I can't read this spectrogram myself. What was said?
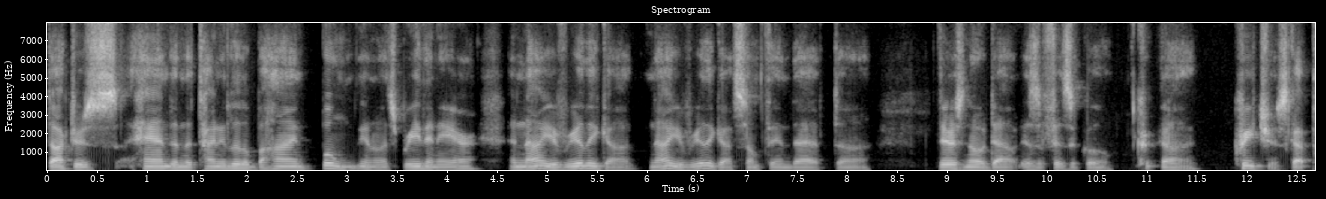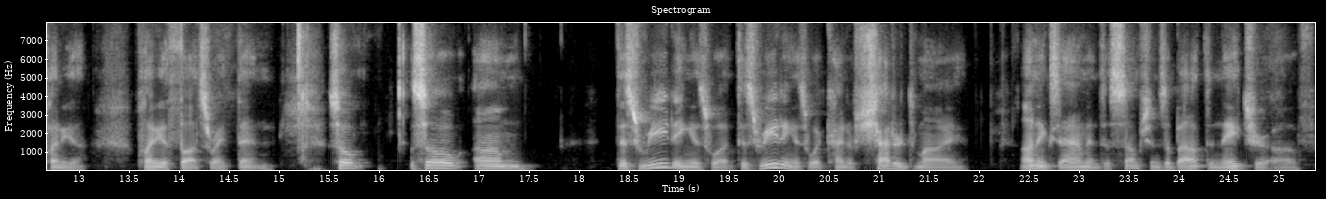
doctor's hand and the tiny little behind, boom, you know, it's breathing air. And now you've really got, now you've really got something that uh, there's no doubt is a physical uh, creature. It's got plenty of, plenty of thoughts right then. So, so, um, this reading is what this reading is what kind of shattered my unexamined assumptions about the nature of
